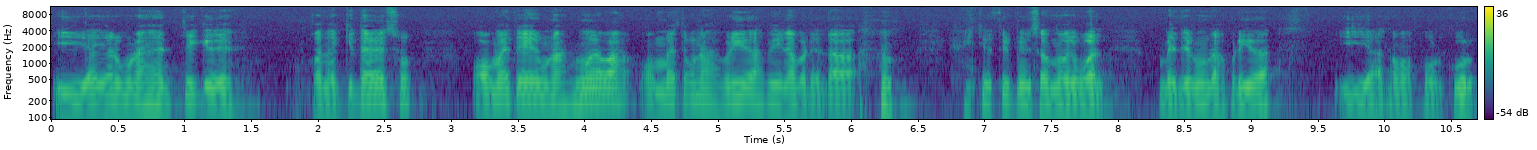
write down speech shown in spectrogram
Y hay alguna gente que cuando quita eso, o mete unas nuevas o mete unas bridas bien apretadas. yo estoy pensando igual meter unas bridas y ya tomar por culo.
